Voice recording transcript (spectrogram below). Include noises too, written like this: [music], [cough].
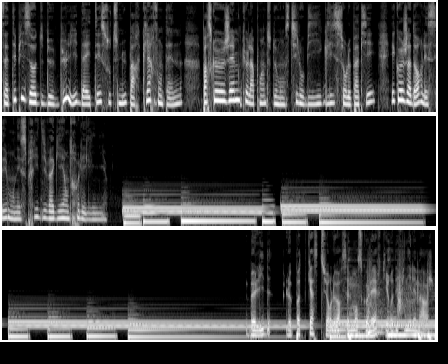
Cet épisode de Bullied a été soutenu par Claire Fontaine parce que j'aime que la pointe de mon stylo bille glisse sur le papier et que j'adore laisser mon esprit divaguer entre les lignes. Bullied, le podcast sur le harcèlement scolaire qui redéfinit les marges.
